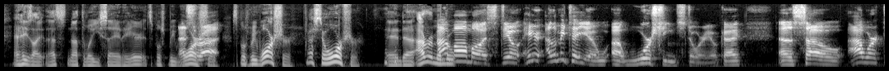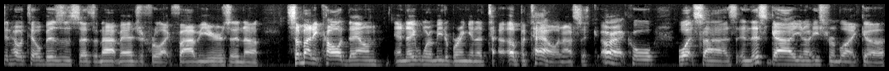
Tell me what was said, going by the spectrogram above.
and he's like, "That's not the way you say it here. It's supposed to be That's washer. right. It's supposed to be washer." That's the washer. And uh, I remember, My mama is still here. uh, Let me tell you a, a washing story, okay? Uh, so I worked in hotel business as a night manager for like five years, and uh, somebody called down and they wanted me to bring in a t- up a towel, and I said, "All right, cool. What size?" And this guy, you know, he's from like uh,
